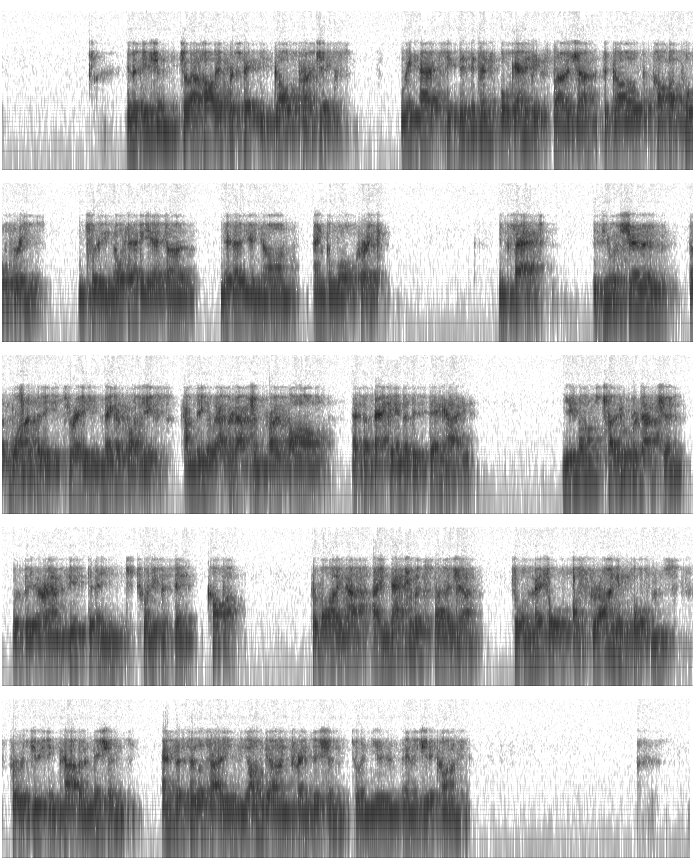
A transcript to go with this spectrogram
In addition to our highly prospective gold projects, we have significant organic exposure to gold-copper porphyries, including Norte Abierto, NuevaUnión, and Galore Creek. In fact, if you assume that one of these three mega projects comes into our production profile at the back end of this decade, Newmont's total production would be around 15%-20% copper, providing us a natural exposure to a metal of growing importance for reducing carbon emissions and facilitating the ongoing transition to a new energy economy.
